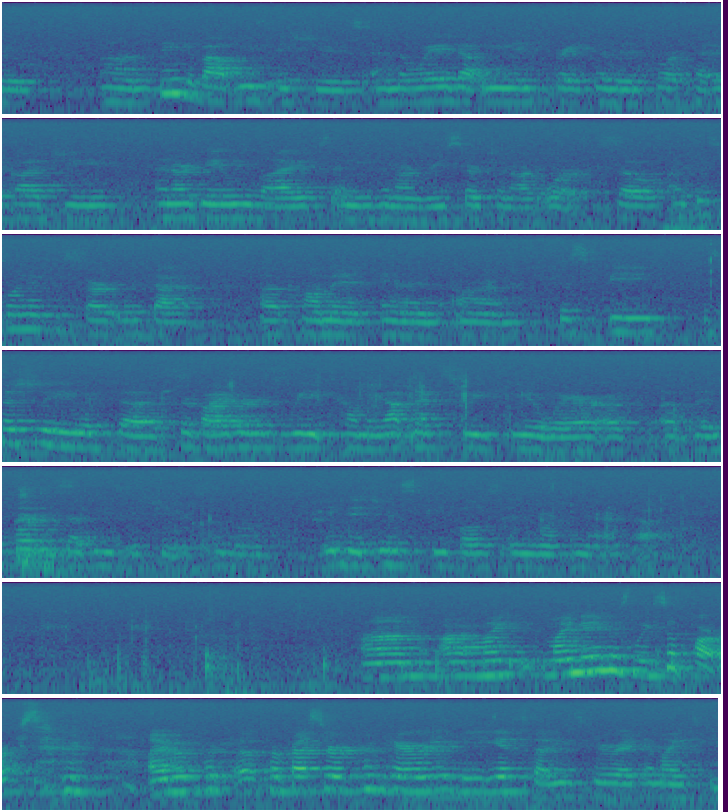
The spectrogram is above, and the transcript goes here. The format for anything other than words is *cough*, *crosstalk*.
um, think about these issues and the way that we integrate them into our pedagogy and our daily lives and even our research and our work. So I just wanted to start with that uh, comment and um, just be, especially with uh, Survivors Week coming up next week, be aware of, of the importance of these issues among Indigenous peoples in North America. Um, my, my name is Lisa Parks. I'm a, a professor of comparative media studies here at MIT,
